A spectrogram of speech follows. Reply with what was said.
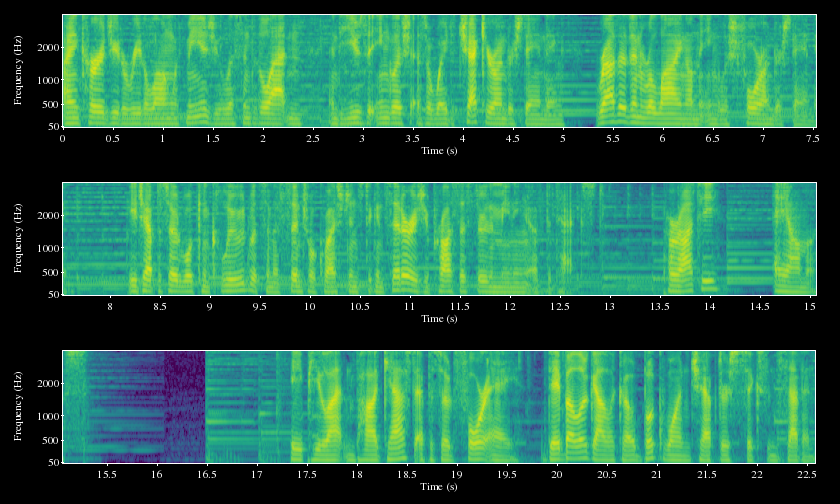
I encourage you to read along with me as you listen to the Latin and to use the English as a way to check your understanding rather than relying on the English for understanding. Each episode will conclude with some essential questions to consider as you process through the meaning of the text. Parati eamus. AP Latin Podcast, Episode 4a, De Bello Gallico, Book 1, Chapters 6 and 7.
